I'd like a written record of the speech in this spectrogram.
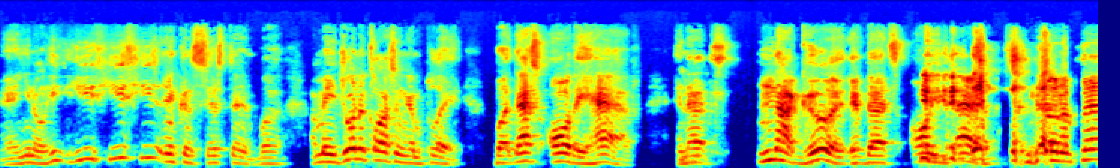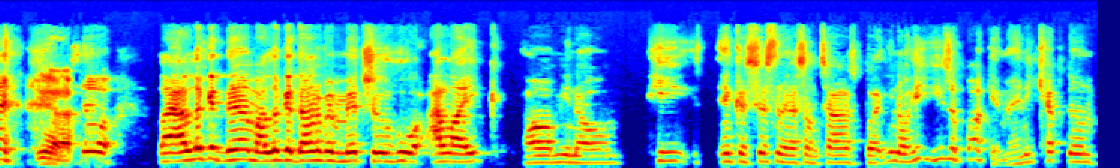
and you know he, he he's he's inconsistent, but I mean Jordan Clarkson can play, but that's all they have, and mm-hmm. that's not good if that's all you have. you know what I'm saying? Yeah. So like I look at them, I look at Donovan Mitchell, who I like. Um, you know, he inconsistent at sometimes, but you know he, he's a bucket man. He kept them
